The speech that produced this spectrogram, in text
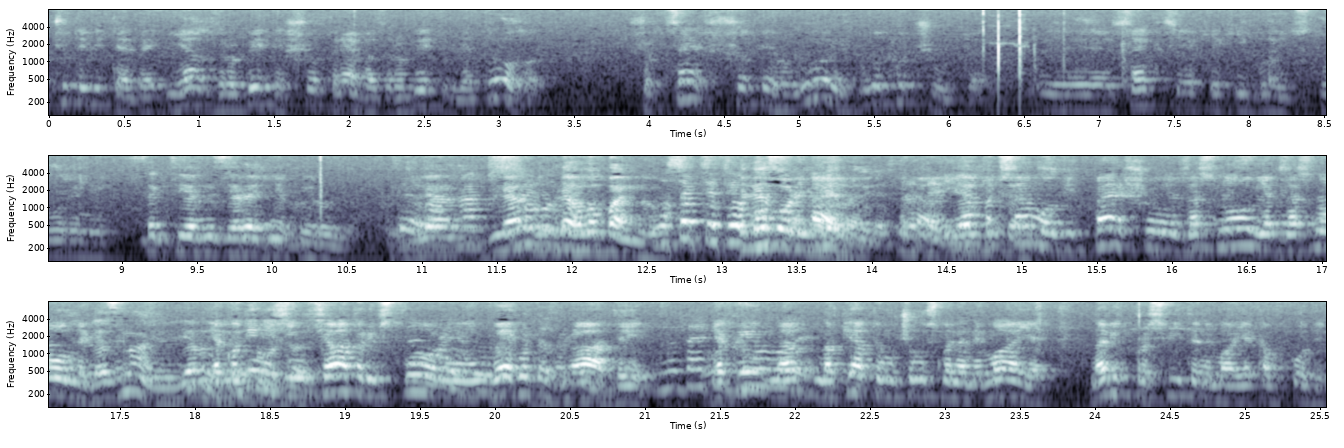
почути від тебе, як зробити, що треба зробити для того, щоб це, що ти говориш, було почуто е, в секціях, які будуть створені. Секція не зіграє ніякої ролі. Для, для, для глобального. Ну, секція це обговорення. Я так само від першого заснов, як засновник, Я знаю, я як один із ініціаторів створення ради, Ну, який на, на п'ятому чомусь мене немає, навіть просвіти немає, яка входить.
